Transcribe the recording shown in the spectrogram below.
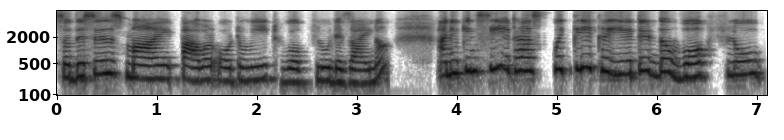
so this is my Power Automate Workflow Designer. And you can see it has quickly created the workflow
